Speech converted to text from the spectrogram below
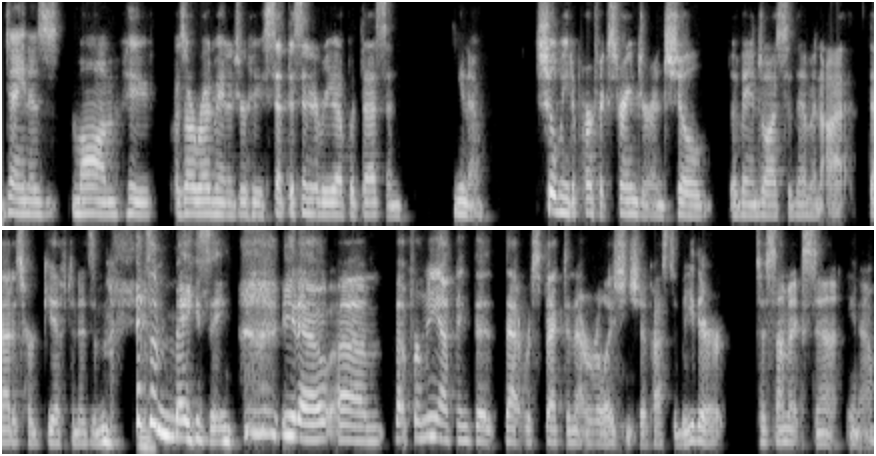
dana's mom who was our road manager who set this interview up with us and you know she'll meet a perfect stranger and she'll evangelize to them and i that is her gift and it's it's mm. amazing you know um but for me i think that that respect and that relationship has to be there to some extent you know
